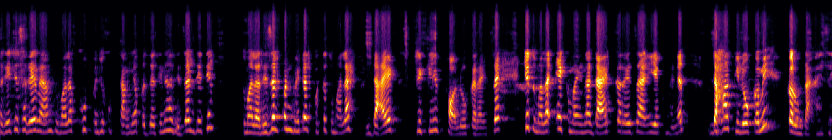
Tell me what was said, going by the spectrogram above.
सगळेचे सगळे व्यायाम तुम्हाला खूप म्हणजे खूप चांगल्या पद्धतीने रिझल्ट देतील. तुम्हाला रिझल्ट पण भेटेल. फक्त तुम्हाला डाएट स्ट्रिक्टली फॉलो करायचंय. की तुम्हाला एक महिना डाएट करायचा आणि एक महिन्यात दहा किलो कमी करून टाकायचंय.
